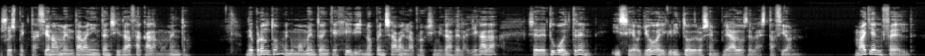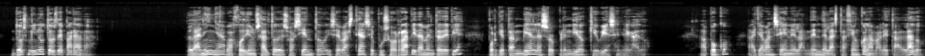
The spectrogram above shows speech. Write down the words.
su expectación aumentaba en intensidad a cada momento. De pronto, en un momento en que Heidi no pensaba en la proximidad de la llegada, se detuvo el tren y se oyó el grito de los empleados de la estación. Mayenfeld. Dos minutos de parada. La niña bajó de un salto de su asiento y Sebastián se puso rápidamente de pie porque también le sorprendió que hubiesen llegado. A poco hallábanse en el andén de la estación con la maleta al lado,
